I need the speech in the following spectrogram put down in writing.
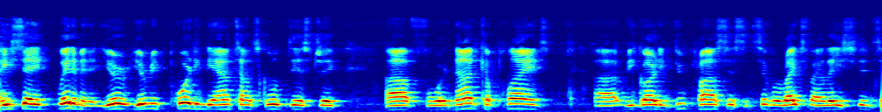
He said, "Wait a minute, you're you're reporting the Allentown School District for noncompliance regarding due process and civil rights violations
